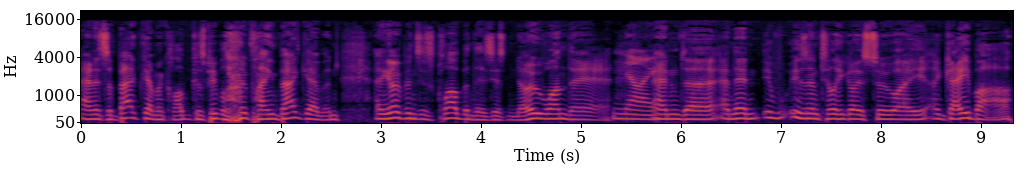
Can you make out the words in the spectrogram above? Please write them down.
and it's a backgammon club because people are playing backgammon and he opens his club and there's just no one there. No. And uh, and then it isn't until he goes to a, a gay bar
